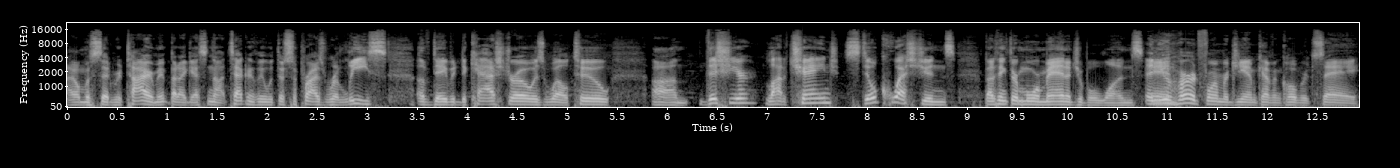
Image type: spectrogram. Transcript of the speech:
I almost said retirement, but I guess not technically, with the surprise release of David DeCastro as well too. Um, this year, a lot of change, still questions, but I think they're more manageable ones. And, you heard former GM Kevin Colbert say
